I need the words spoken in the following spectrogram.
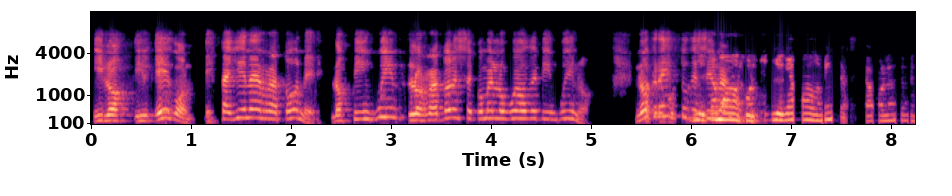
Y, los, y Egon está llena de ratones. Los pingüinos, los ratones se comen los huevos de pingüino. ¿No crees tú que sea una... ¿Por qué llegamos a Dominga? Estamos hablando de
